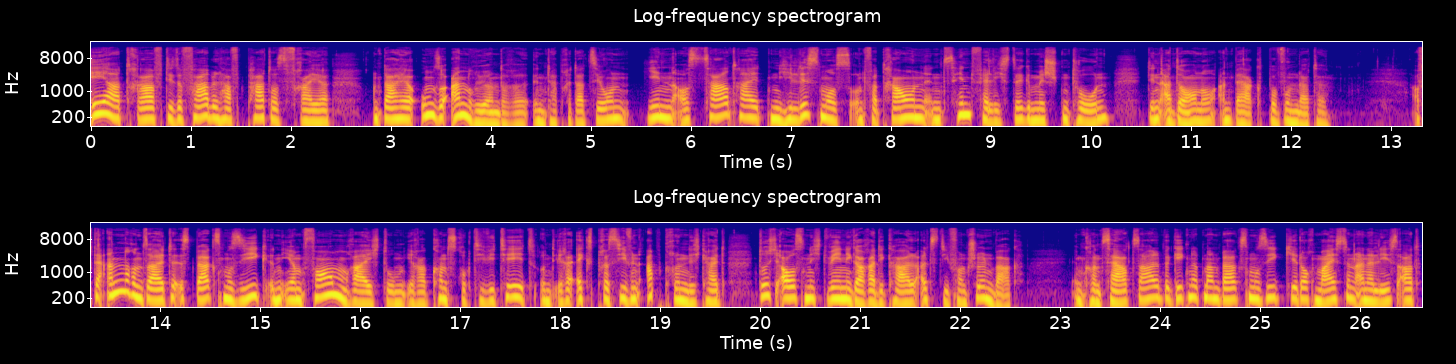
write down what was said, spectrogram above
Eher traf diese fabelhaft pathosfreie und daher umso anrührendere Interpretation jenen aus Zartheit, Nihilismus und Vertrauen ins Hinfälligste gemischten Ton, den Adorno an Berg bewunderte. Auf der anderen Seite ist Bergs Musik in ihrem Formenreichtum, ihrer Konstruktivität und ihrer expressiven Abgründigkeit durchaus nicht weniger radikal als die von Schönberg. Im Konzertsaal begegnet man Bergs Musik jedoch meist in einer Lesart,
